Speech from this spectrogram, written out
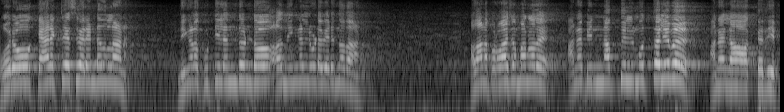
ഓരോ ക്യാരക്ടേഴ്സ് വരേണ്ടതെന്നുള്ളതാണ്. നിങ്ങളെ കുട്ടിയിൽ എന്തുണ്ടോ അത് നിങ്ങളിലൂടെ വരുന്നതാണ്. അതാണ് പ്രവാചകൻ പറഞ്ഞത് അന ബിൻ അബ്ദുൽ മുത്തലിബ് അനലാക്കദിബ്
